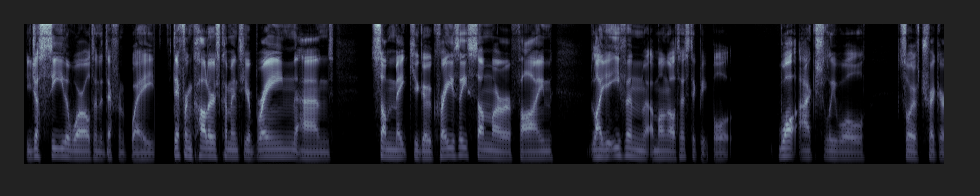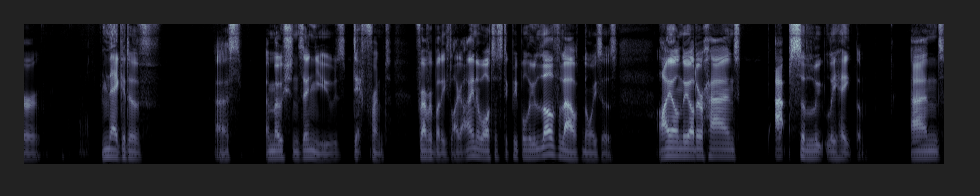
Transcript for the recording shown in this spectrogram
you just see the world in a different way. Different colors come into your brain, and some make you go crazy. Some are fine. Like even among autistic people, what actually will sort of trigger negative uh, emotions in you is different for everybody. Like I know autistic people who love loud noises. I, on the other hand, absolutely hate them. And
